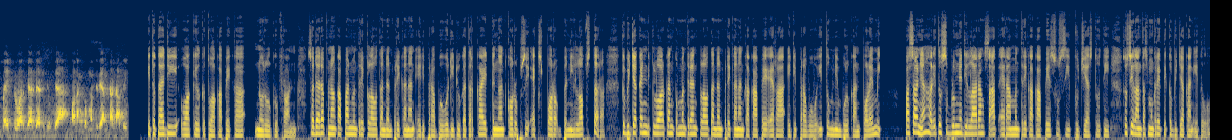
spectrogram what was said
baik keluarga dan juga orang Kementerian KKP. Itu tadi Wakil Ketua KPK Nurul Gufron. Saudara penangkapan Menteri Kelautan dan Perikanan Edi Prabowo diduga terkait dengan korupsi ekspor benih lobster. Kebijakan yang dikeluarkan Kementerian Kelautan dan Perikanan KKP era Edi Prabowo itu menimbulkan polemik. Pasalnya, hal itu sebelumnya dilarang saat era Menteri KKP Susi Pujiastuti. Susi lantas mengkritik kebijakan itu.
